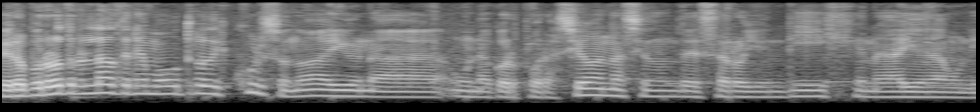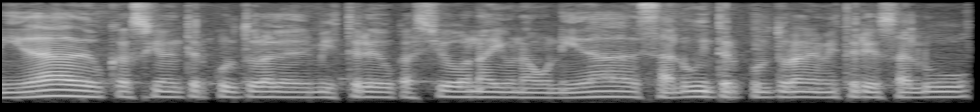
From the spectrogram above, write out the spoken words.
Pero por otro lado tenemos otro discurso, ¿no? Hay una, Corporación Nacional de Desarrollo Indígena, hay una unidad de educación intercultural en el Ministerio de Educación, hay una unidad de salud intercultural en el Ministerio de Salud,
